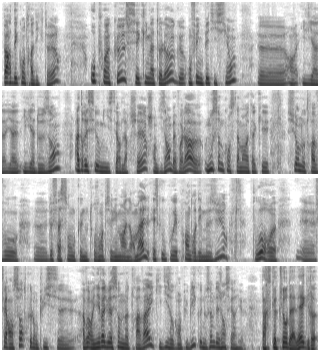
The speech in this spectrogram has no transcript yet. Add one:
par des contradicteurs, au point que ces climatologues ont fait une pétition euh, il, y a, il, y a, deux ans, adressé au ministère de la Recherche en disant, ben voilà, euh, nous sommes constamment attaqués sur nos travaux euh, de façon que nous trouvons absolument anormale. Est-ce que vous pouvez prendre des mesures pour faire en sorte que l'on puisse avoir une évaluation de notre travail qui dise au grand public que nous sommes des gens sérieux? Parce que Claude Allègre,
